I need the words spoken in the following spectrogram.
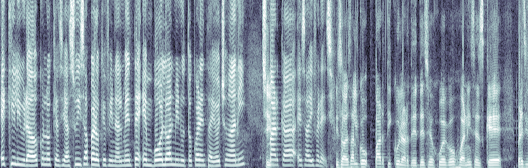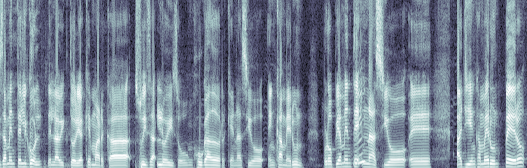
equilibrado con lo que hacía Suiza, pero que finalmente en bolo al minuto 48, Dani, Sí. marca esa diferencia. Y sabes algo particular de, de ese juego, Juanis, es que precisamente el gol de la victoria que marca Suiza lo hizo un jugador que nació en Camerún. Propiamente nació eh, allí en Camerún, pero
